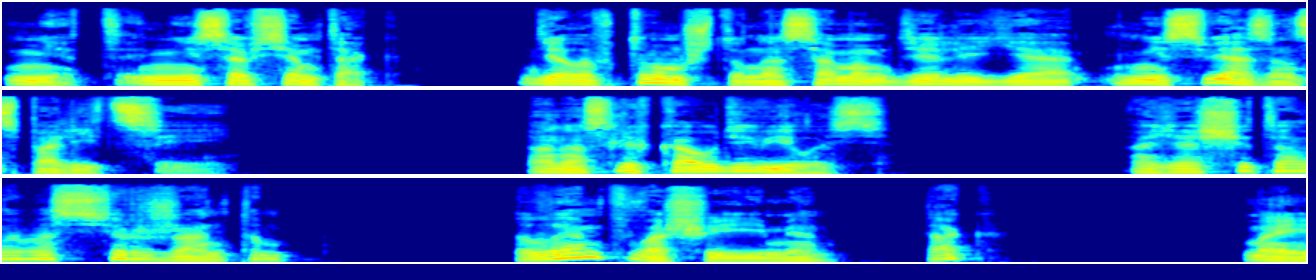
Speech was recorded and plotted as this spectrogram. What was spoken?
Нет, не совсем так. Дело в том, что на самом деле я не связан с полицией. Она слегка удивилась. А я считала вас сержантом. Лэмп ваше имя, так? Мое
